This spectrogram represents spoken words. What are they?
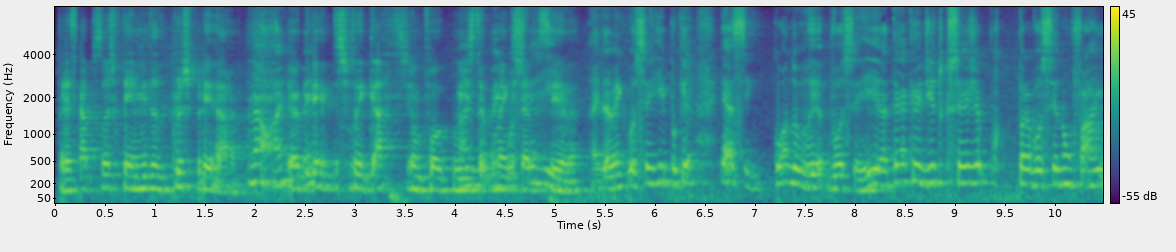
Parece que há pessoas que têm medo de prosperidade. Não, eu queria que te explicasses um pouco isto, como é que, que isso é possível. Ainda bem que você ri, porque é assim, quando você ri, até acredito que seja para você não faz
